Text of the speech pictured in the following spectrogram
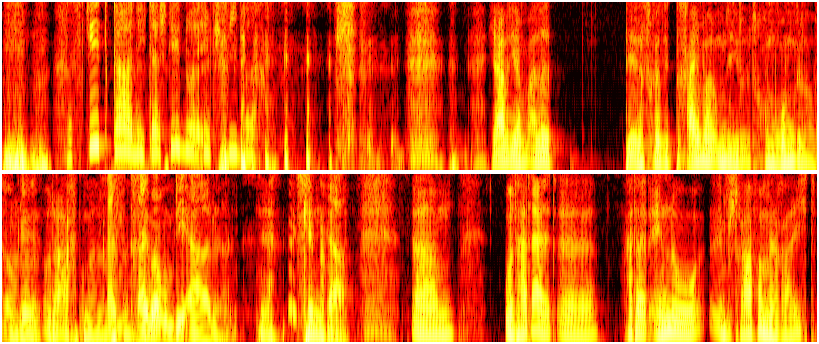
Das geht gar nicht, da stehen nur elf Spieler. Ja, aber die haben alle, der ist quasi dreimal um die drum rumgelaufen Okay. oder, oder achtmal. Drei, so. dreimal um die Erde. Ja, genau. Ja. Ähm, und hat halt, äh, hat halt Endo im Strafraum erreicht,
